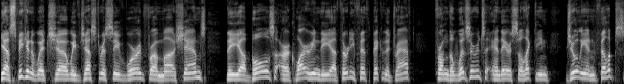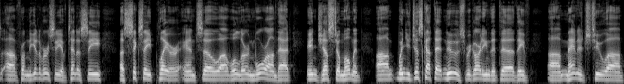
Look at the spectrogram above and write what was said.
Yeah, speaking of which, uh, we've just received word from uh, Shams. The uh, Bulls are acquiring the 35th uh, pick in the draft from the Wizards, and they are selecting Julian Phillips uh, from the University of Tennessee, a six-eight player. And so uh, we'll learn more on that in just a moment. Um, when you just got that news regarding that they've managed to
